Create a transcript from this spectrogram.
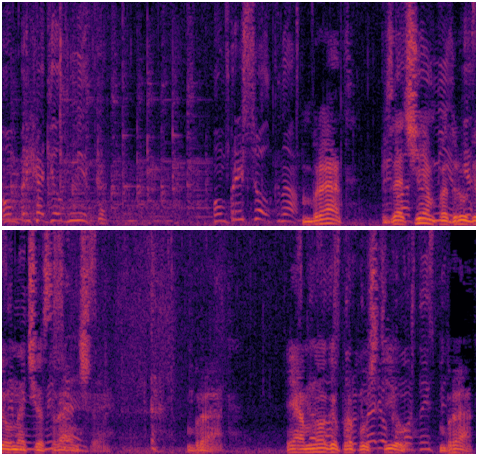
он приходил в Мидгард? Он пришел к нам. Брат, зачем подрубил на час раньше? Брат, я много пропустил. Брат,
